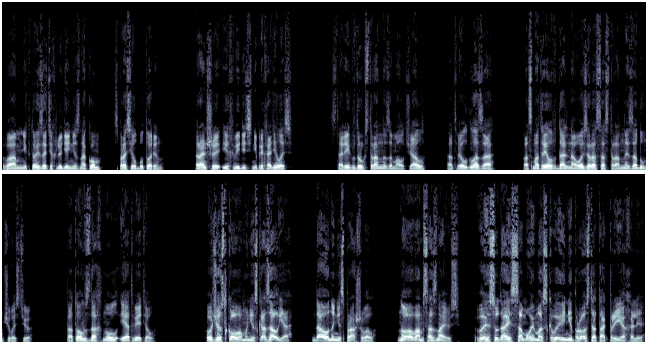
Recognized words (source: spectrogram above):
«Вам никто из этих людей не знаком?» — спросил Буторин. «Раньше их видеть не приходилось?» Старик вдруг странно замолчал, отвел глаза, посмотрел вдаль на озеро со странной задумчивостью. Потом вздохнул и ответил. «Участковому не сказал я. Да он и не спрашивал. Но вам сознаюсь, вы сюда из самой Москвы не просто так приехали,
